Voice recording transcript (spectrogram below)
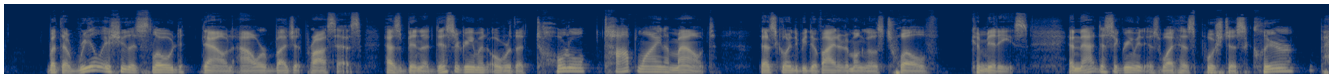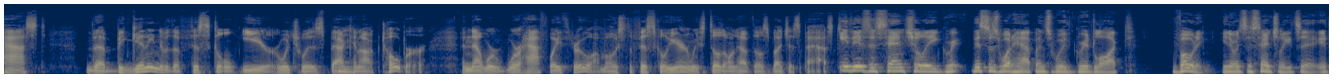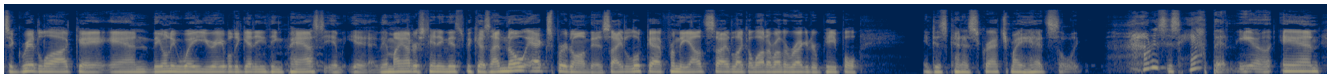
But the real issue that slowed down our budget process has been a disagreement over the total top line amount that's going to be divided among those 12 committees. And that disagreement is what has pushed us clear past the beginning of the fiscal year, which was back mm. in October, and now we're we're halfway through almost the fiscal year, and we still don't have those budgets passed. It is essentially this is what happens with gridlocked voting. You know, it's essentially it's a it's a gridlock, and the only way you're able to get anything passed. Am, am I understanding this? Because I'm no expert on this. I look at from the outside like a lot of other regular people, and just kind of scratch my head. So like, how does this happen? You know, and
